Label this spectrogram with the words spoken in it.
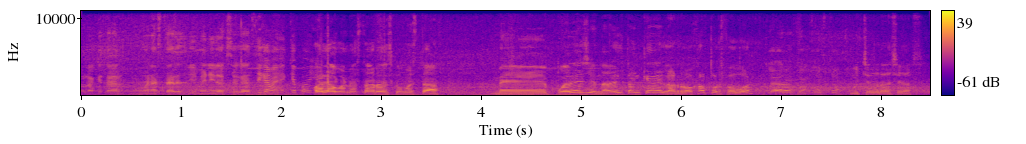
Hola, ¿qué tal? Muy buenas tardes, bienvenido a. Dígame, ¿en qué puedo Hola, buenas tardes, ¿cómo está? ¿Me puedes llenar el tanque de la roja, por favor? Claro, con gusto. Muchas gracias.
